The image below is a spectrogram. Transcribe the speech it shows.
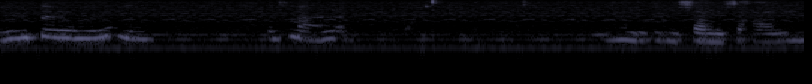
Yung tuyo mo yun eh. Ba't maalat? Hindi ko nasama sa kanin.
